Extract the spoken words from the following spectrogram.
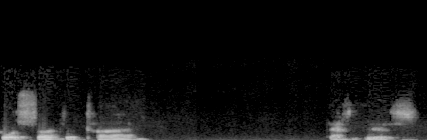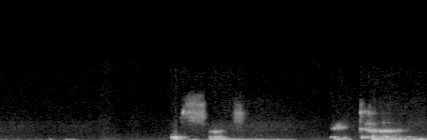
for such a time as this. For such a time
